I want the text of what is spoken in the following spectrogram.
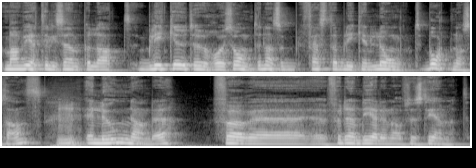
man vet till exempel att blicka ut över horisonten, alltså fästa blicken långt bort någonstans, Mm. är lugnande för, eh, för den delen av systemet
